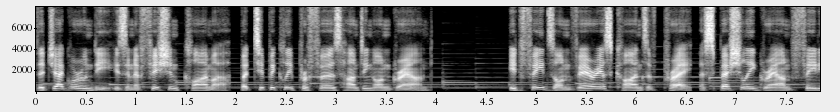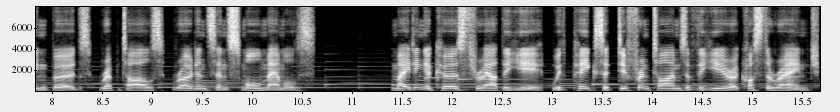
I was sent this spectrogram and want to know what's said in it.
The jaguarundi is an efficient climber, but typically prefers hunting on ground. It feeds on various kinds of prey, especially ground-feeding birds, reptiles, rodents and small mammals. Mating occurs throughout the year, with peaks at different times of the year across the range.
